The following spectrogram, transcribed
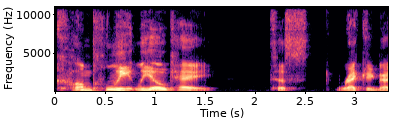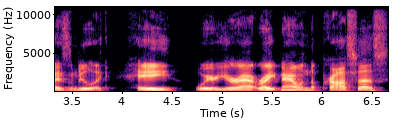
completely okay to recognize and be like, hey, where you're at right now in the process,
